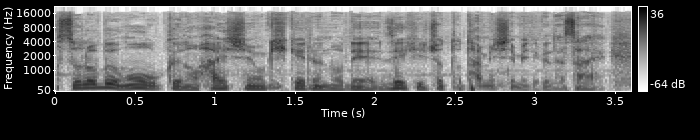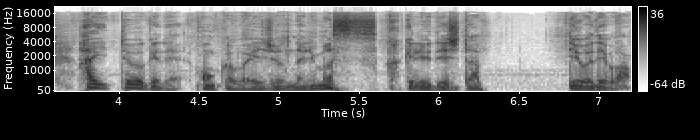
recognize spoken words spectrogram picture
その分多くの配信を聞けるので、ぜひちょっと試してみてください。はい。というわけで、今回は以上になります。かけるでした。ではでは。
